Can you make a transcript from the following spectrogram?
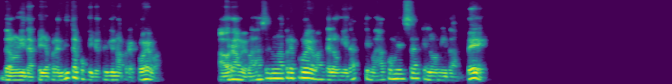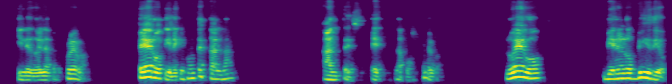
de la unidad que ya aprendiste porque yo te di una preprueba. Ahora me vas a hacer una preprueba de la unidad que vas a comenzar, que es la unidad B. Y le doy la preprueba. Pero tiene que contestarla antes de la postprueba. Luego vienen los vídeos.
